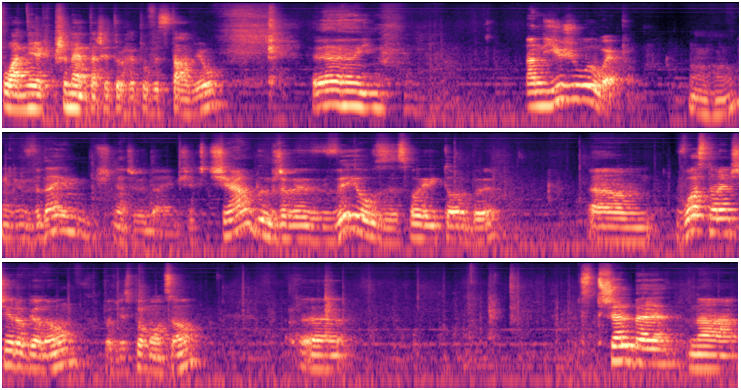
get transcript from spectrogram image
ładnie jak przynęta się trochę tu wystawił. Unusual weapon. Mhm. Wydaje mi się, znaczy wydaje mi się, chciałbym, żeby wyjął ze swojej torby em, własnoręcznie robioną, pewnie z pomocą, e, strzelbę na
